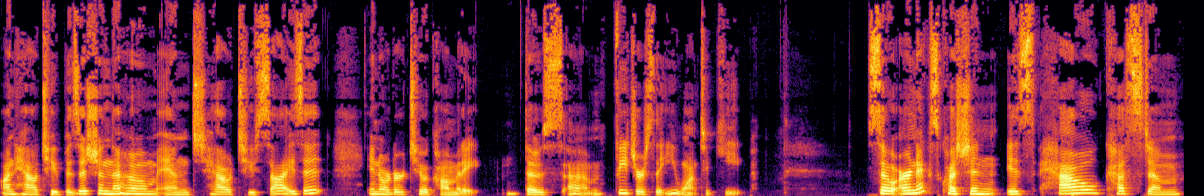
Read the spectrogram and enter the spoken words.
on how to position the home and how to size it in order to accommodate those um, features that you want to keep. So, our next question is how custom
